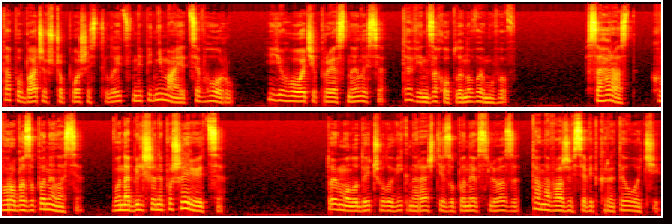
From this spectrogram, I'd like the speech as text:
та побачив, що пошесть лиць не піднімається вгору. Його очі прояснилися, та він захоплено вимовив. Все гаразд, хвороба зупинилася. Вона більше не поширюється. Той молодий чоловік нарешті зупинив сльози та наважився відкрити очі.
